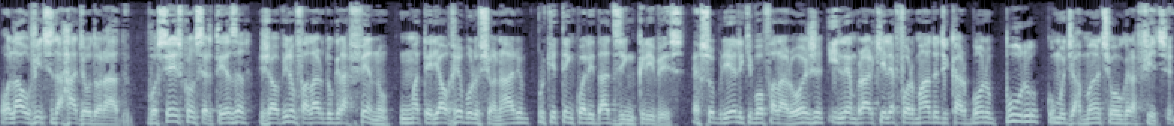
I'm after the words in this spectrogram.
Olá, ouvintes da Rádio Eldorado. Vocês com certeza já ouviram falar do grafeno, um material revolucionário porque tem qualidades incríveis. É sobre ele que vou falar hoje e lembrar que ele é formado de carbono puro como diamante ou grafite.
